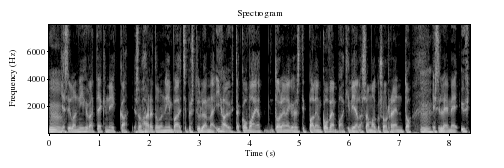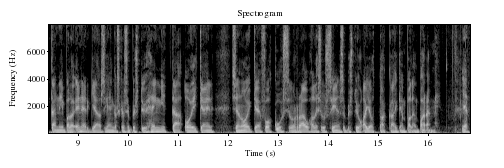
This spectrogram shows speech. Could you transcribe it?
Mm. ja sillä on niin hyvä tekniikka ja se on harjoitellut niin paljon, että se pystyy lyömään ihan yhtä kovaa ja todennäköisesti paljon kovempaakin vielä samalla kun se on rento. Mm. Ja sillä ei mene yhtään niin paljon energiaa siihen, koska se pystyy hengittää oikein, se on oikea fokus, sillä on rauhallisuus siinä, se pystyy ajoittaa kaiken paljon paremmin. Jep.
